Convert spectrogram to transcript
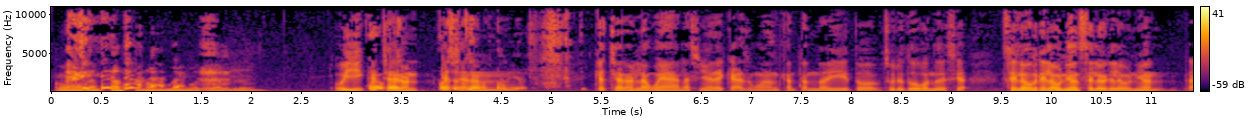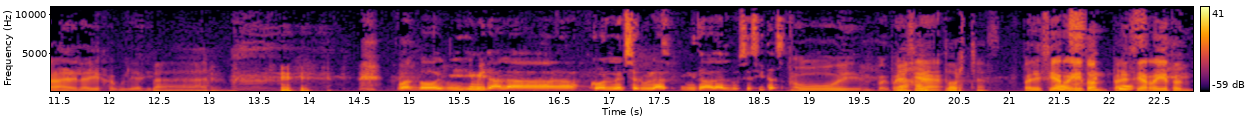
Como cantantes nos morimos de hambre. weón. Oye, Bueno, ¿cacharon, por, por eso cacharon. ¿Cacharon la weá? La señora de weón, cantando ahí y todo. Sobre todo cuando decía, se logre la unión, se logre la unión. Estaba de la vieja culia ahí. Claro. Cuando imi- imitaba la, con el celular, imitaba las lucecitas. Uy, pa- Las parecía, antorchas. parecía Uf, reggaetón, uf. parecía reggaetón.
